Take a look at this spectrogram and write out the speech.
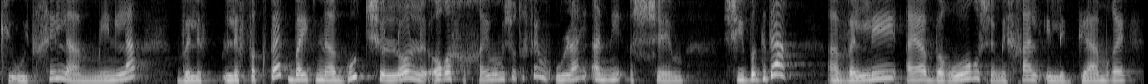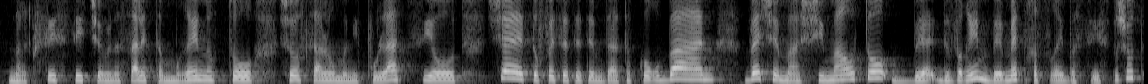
כי הוא התחיל להאמין לה ולפקפק בהתנהגות שלו לאורך החיים המשותפים. אולי אני אשם שהיא בגדה. אבל לי היה ברור שמיכל היא לגמרי נרקסיסטית שמנסה לתמרן אותו, שעושה לו מניפולציות, שתופסת את עמדת הקורבן ושמאשימה אותו בדברים באמת חסרי בסיס, פשוט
